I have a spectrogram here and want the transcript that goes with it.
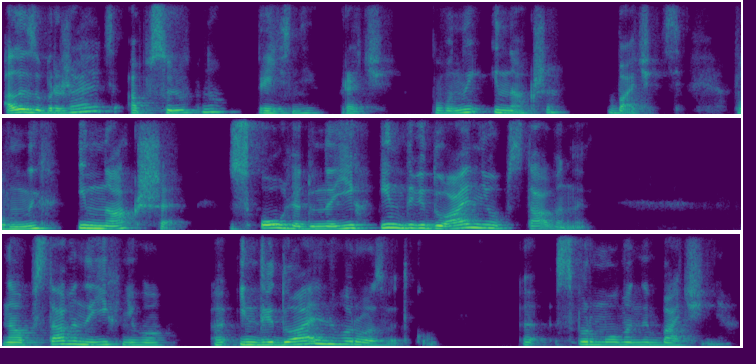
але зображають абсолютно різні речі, бо вони інакше бачаться, бо в них інакше з огляду на їх індивідуальні обставини, на обставини їхнього е, індивідуального розвитку, е, сформоване бачення,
